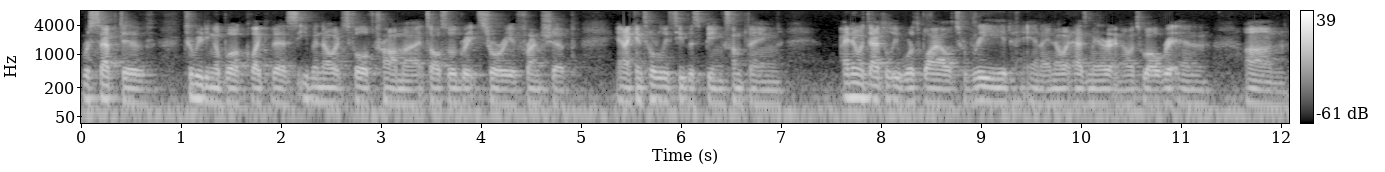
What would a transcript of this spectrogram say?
receptive to reading a book like this, even though it's full of trauma. It's also a great story of friendship. And I can totally see this being something I know it's absolutely worthwhile to read, and I know it has merit, I know it's well written. Um,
